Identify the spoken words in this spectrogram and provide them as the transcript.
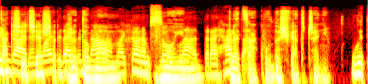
tak się cieszę, że to mam w moim plecaku doświadczeń.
